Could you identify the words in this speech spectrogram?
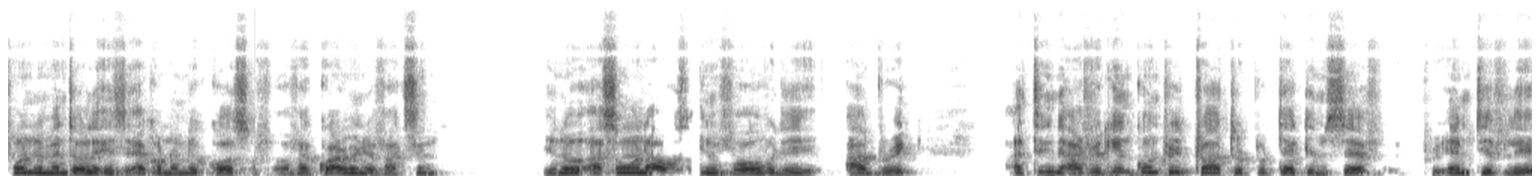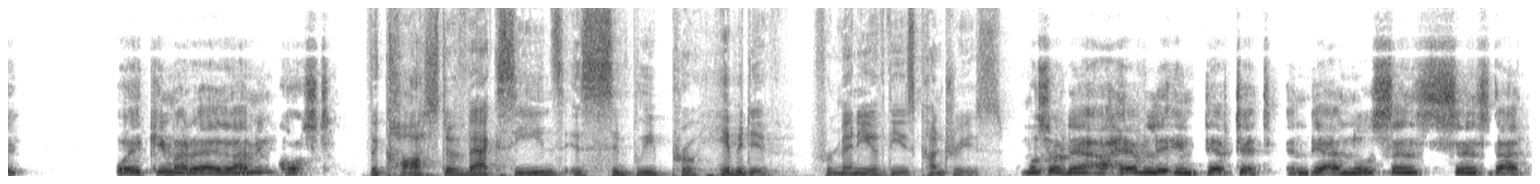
Fundamentally, it's the economic cost of, of acquiring the vaccine. You know, as someone that was involved with the outbreak, I think the African country tried to protect themselves preemptively, or it came at an alarming cost. The cost of vaccines is simply prohibitive for many of these countries. Most of them are heavily indebted, and there are no sense sense that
